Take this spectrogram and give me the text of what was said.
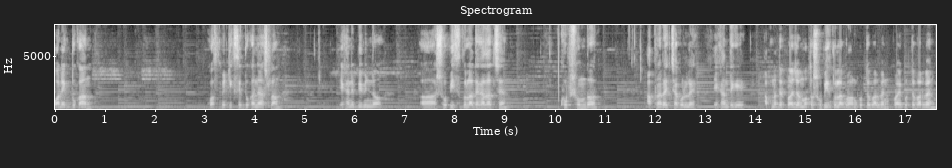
অনেক দোকান। কসমেটিক্সের দোকানে আসলাম। এখানে বিভিন্ন শোপিসগুলো দেখা যাচ্ছে। খুব সুন্দর। আপনারা ইচ্ছা করলে এখান থেকে আপনাদের প্রয়োজন মতো শোপিসগুলো গ্রহণ করতে পারবেন, ক্রয় করতে পারবেন।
